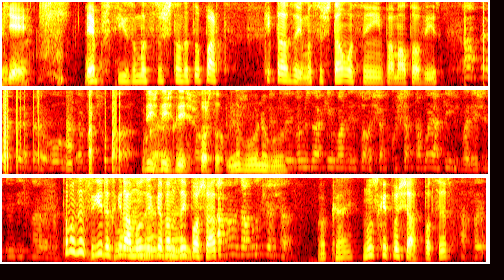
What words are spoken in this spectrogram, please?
Que é, é preciso uma sugestão da tua parte. O que é que traz aí? Uma sugestão assim para a malta ouvir? Ah, pera, pera, pera. o- epá, desculpa lá. Diz, diz, diz, força. Na boa, na boa. Vamos, dar aqui uma atenção ao chat, que o chat está bem ativo, e A gente nem disse nada, mano. Estamos a seguir, a seguir à música, vamos, aí para o Ah, chat. vamos à música e ao chat. Ok. Música e depois chat, pode ser? Está feito.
